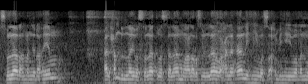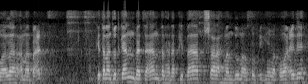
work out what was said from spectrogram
Bismillahirrahmanirrahim. Alhamdulillah wassalatu wassalamu ala Rasulillah wa ala alihi wa sahbihi wa man walah amma ba'd. Kita lanjutkan bacaan terhadap kitab Syarah Mandhumah Ushul wa Qawaidih.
